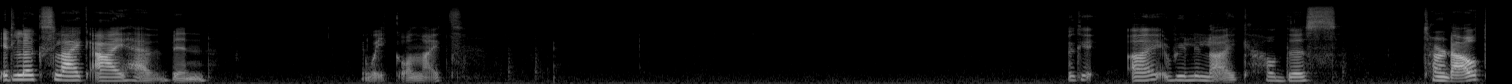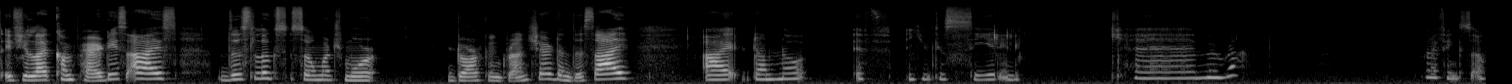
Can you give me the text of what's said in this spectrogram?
it looks like I have been awake all night. Okay, I really like how this turned out. If you like compare these eyes, this looks so much more dark and grunchier than this eye. I don't know if you can see it in the camera, but I think so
